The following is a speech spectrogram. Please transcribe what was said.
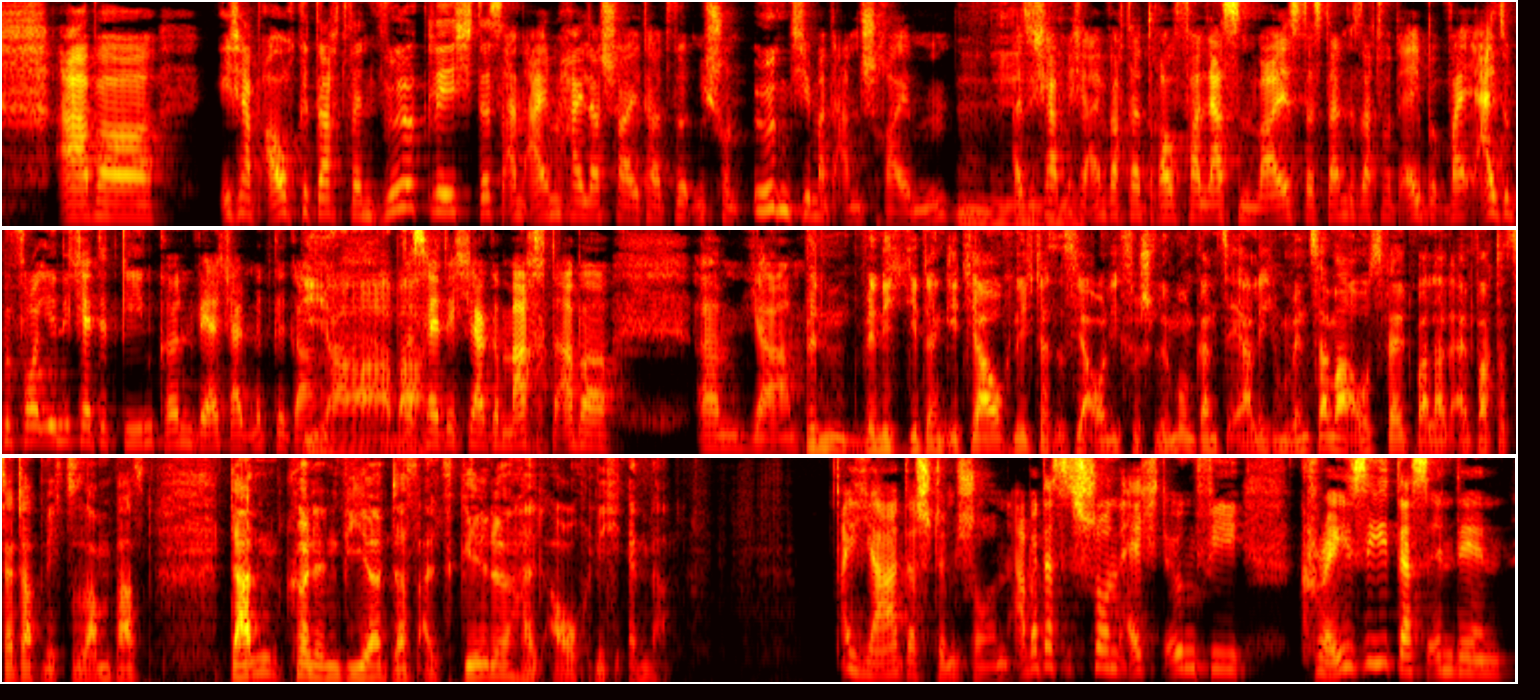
aber ich habe auch gedacht, wenn wirklich das an einem Heiler scheitert, wird mich schon irgendjemand anschreiben. Nee. Also ich habe mich einfach darauf verlassen, weiß, dass dann gesagt wird, ey, also bevor ihr nicht hättet gehen können, wäre ich halt mitgegangen. Ja, aber das hätte ich ja gemacht, aber ähm, ja. Wenn, wenn nicht geht, dann geht ja auch nicht. Das ist ja auch nicht so schlimm und ganz ehrlich. Und wenn es einmal ausfällt, weil halt einfach das Setup nicht zusammenpasst, dann können wir das als Gilde halt auch nicht ändern. Ja, das stimmt schon. Aber das ist schon echt irgendwie crazy, dass in den,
